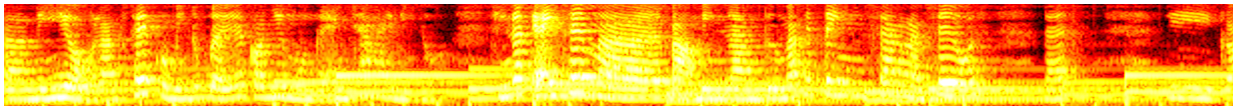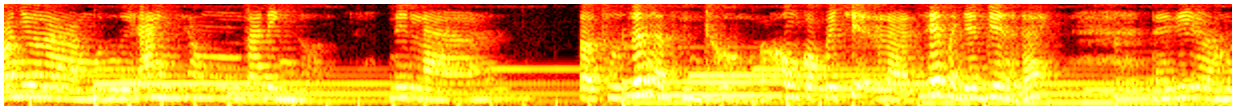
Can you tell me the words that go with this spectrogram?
à, mình hiểu là sếp của mình lúc đấy coi như một người anh trai mình rồi. Chính là cái anh sếp mà bảo mình làm từ marketing sang làm sale ấy. Đấy. Thì coi như là một người anh trong gia đình rồi. Nên là ờ, mọi thứ rất là bình thường và không có cái chuyện là sếp và nhân viên ở đây đấy vì là một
